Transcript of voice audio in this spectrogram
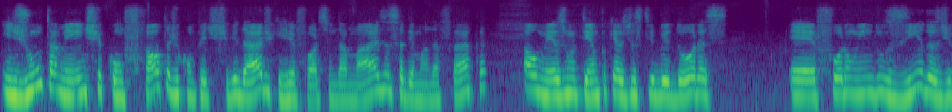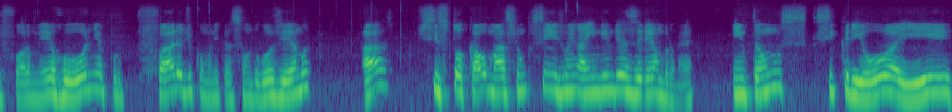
E juntamente com falta de competitividade, que reforça ainda mais essa demanda fraca, ao mesmo tempo que as distribuidoras é, foram induzidas de forma errônea por falha de comunicação do governo a se estocar o máximo possível ainda em dezembro, né? Então se criou aí,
